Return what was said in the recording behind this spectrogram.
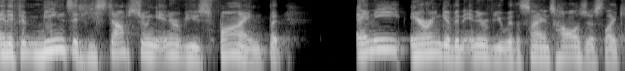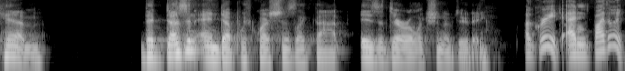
And if it means that he stops doing interviews fine, but any airing of an interview with a Scientologist like him that doesn't end up with questions like that is a dereliction of duty. Agreed. And by the way,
